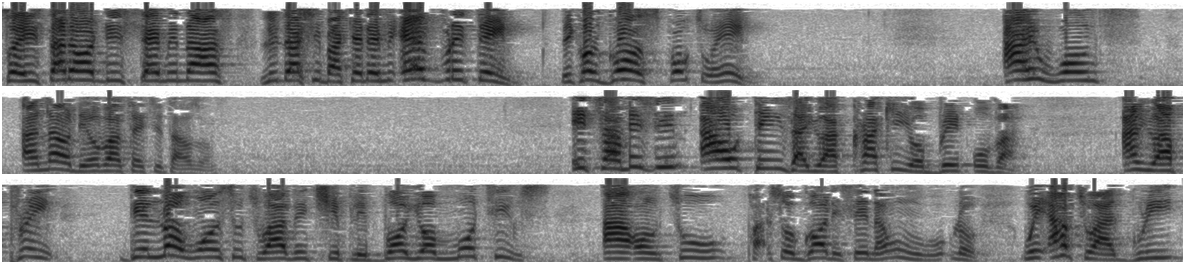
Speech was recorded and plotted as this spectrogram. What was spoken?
So he started all these seminars, leadership academy, everything. Because God spoke to him. I want, and now they over 30,000. It's amazing how things that you are cracking your brain over and you are praying. The Lord wants you to have it cheaply, but your motives are on two. So God is saying, no, no, we have to agree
